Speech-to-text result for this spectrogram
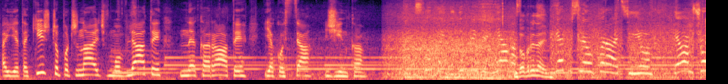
А є такі, що починають вмовляти не карати, як ось ця жінка. Добрий день. Я вас Добрий день. я після операції. Я вам шоу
